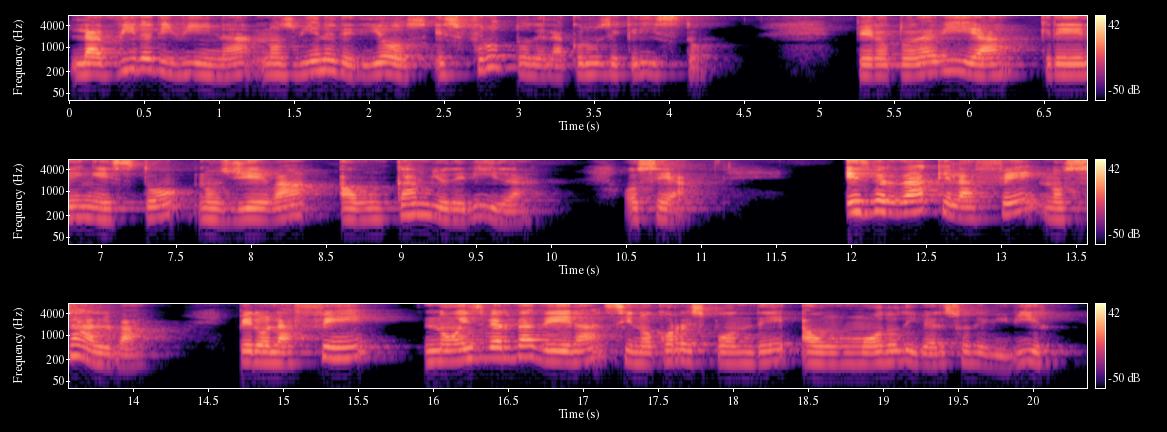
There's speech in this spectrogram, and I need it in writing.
La vida divina nos viene de Dios, es fruto de la cruz de Cristo. Pero todavía creer en esto nos lleva a un cambio de vida. O sea, es verdad que la fe nos salva, pero la fe no es verdadera si no corresponde a un modo diverso de vivir.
